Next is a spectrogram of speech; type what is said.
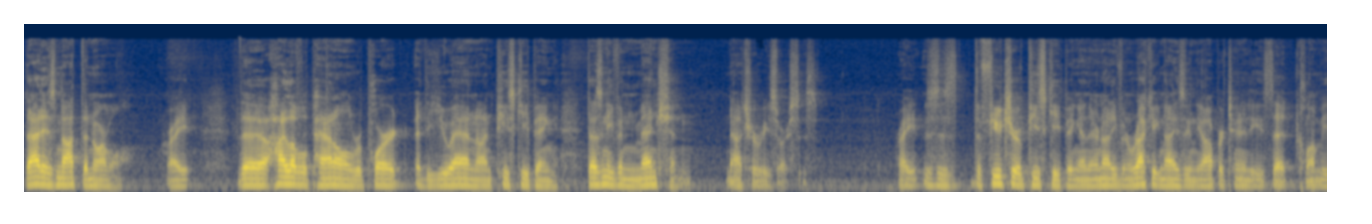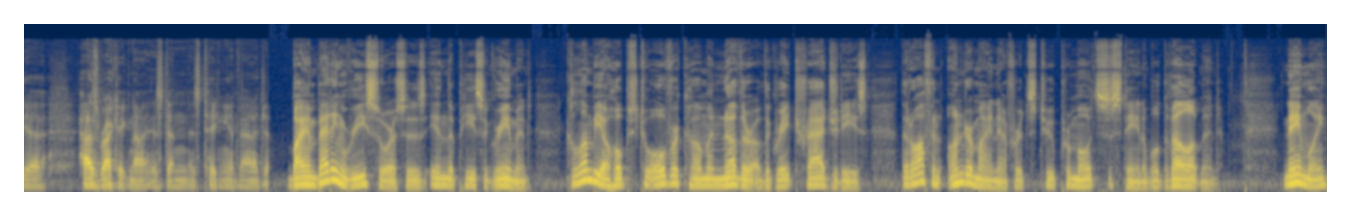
that is not the normal, right? The high level panel report at the UN on peacekeeping doesn't even mention natural resources, right? This is the future of peacekeeping, and they're not even recognizing the opportunities that Colombia has recognized and is taking advantage of. By embedding resources in the peace agreement, Colombia hopes to overcome another of the great tragedies that often undermine efforts to promote sustainable development. Namely,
